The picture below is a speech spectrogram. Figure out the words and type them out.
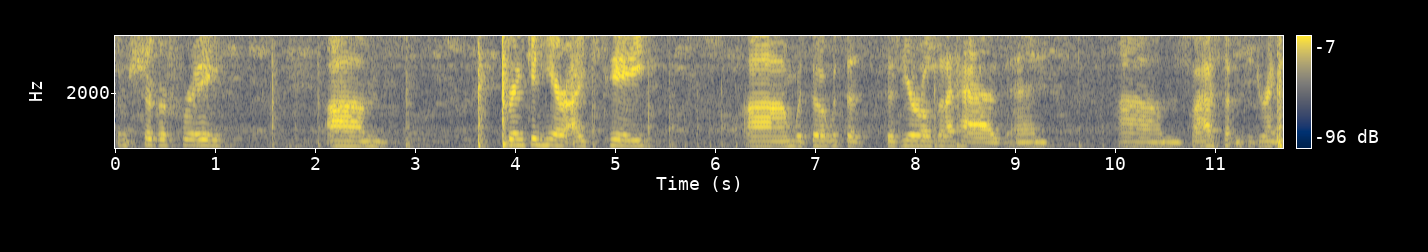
some sugar-free, um, drink in here, iced tea, um, with the, with the, the zeros that I have, and, um, so I have something to drink.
